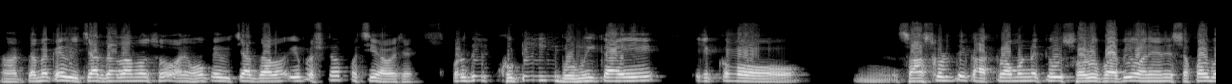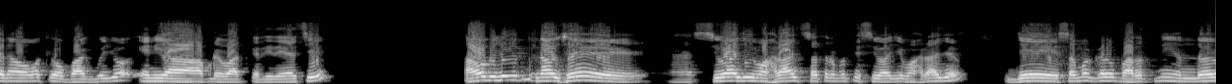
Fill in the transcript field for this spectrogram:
તમે કઈ વિચારધારાનો છો અને હું કઈ વિચારધારા એ પ્રશ્ન પછી આવે છે. પરંતુ એ ભૂમિકા એ એક સાંસ્કૃતિક આક્રમણને કેવું સ્વરૂપ આપ્યું અને એને સફળ બનાવવામાં કેવો ભાગ ભજ્યો, એની આ આપણે વાત કરી રહ્યા છીએ. આવો બીજો એક બનાવ છે શિવાજી મહારાજ, છત્રપતિ શિવાજી મહારાજ, જે સમગ્ર ભારતની અંદર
